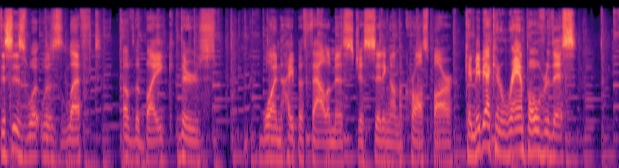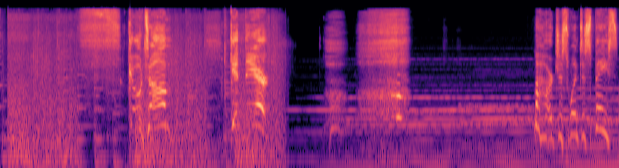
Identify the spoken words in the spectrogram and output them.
This is what was left of the bike. There's one hypothalamus just sitting on the crossbar. Okay, maybe I can ramp over this. Go, Tom! Get there! My heart just went to space.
